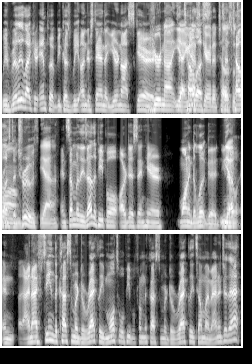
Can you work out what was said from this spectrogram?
We'd really like your input because we understand that you're not scared. You're not. Yeah. You're tell not us- scared to tell us what's tell wrong. us the truth. Yeah. And some of these other people are just in here wanting to look good, you Yep. know. And and I've seen the customer directly, multiple people from the customer directly tell my manager that,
